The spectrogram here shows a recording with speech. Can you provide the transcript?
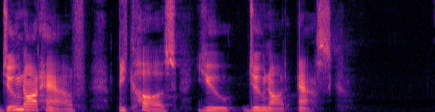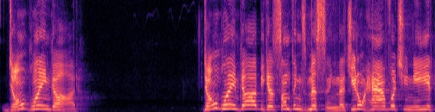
do not have because you do not ask. Don't blame God. Don't blame God because something's missing, that you don't have what you need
